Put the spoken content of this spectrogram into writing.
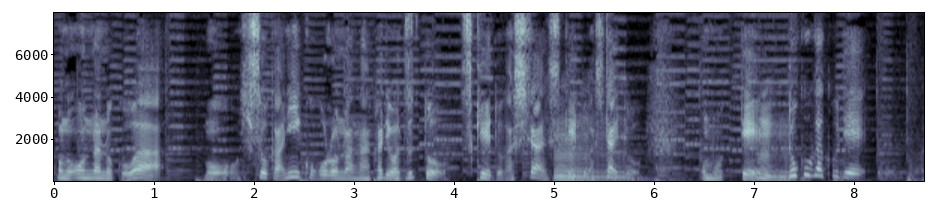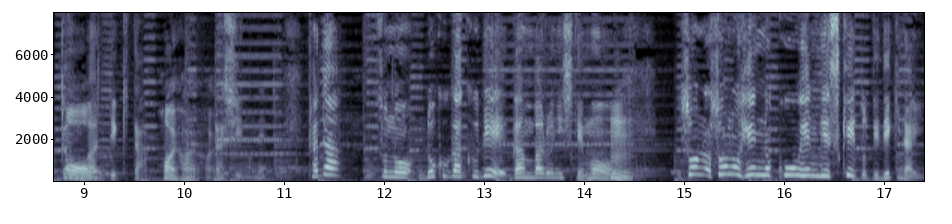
この女の子は、もう、密かに心の中ではずっとスケートがしたい、スケートがしたいと思って、うんうん独学で頑張ってきたはいはいはい。らしいのね。ただ、その独学で頑張るにしても、うん。その、その辺の公園でスケートってできない。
